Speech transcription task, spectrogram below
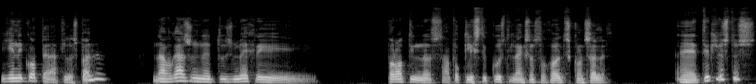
γενικότερα τέλος πάντων να βγάζουν τους μέχρι πρότινος αποκλειστικούς τουλάχιστον στον χώρο της κονσόλας ε, τίτλους τους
